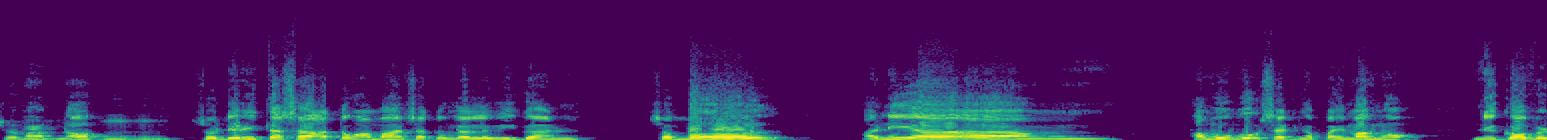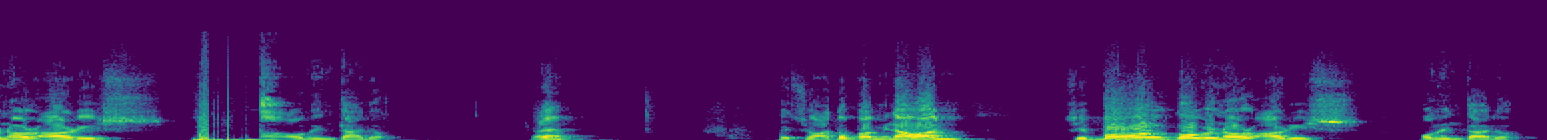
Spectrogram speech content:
Sir Mark, no? Mm-mm. So dirita sa atong amahan sa atong lalawigan sa Bohol aniya ang hamubo sad nga pahimang no ni Governor Aris uh, Aumentado. Okay? okay? So atong paminawan si Bohol Governor Aris Aumentado.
